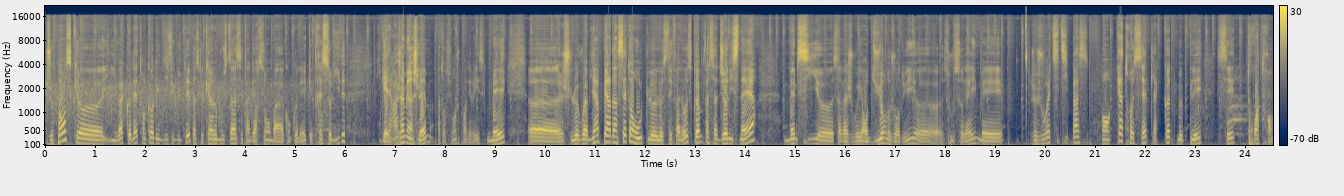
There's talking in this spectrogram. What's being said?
je pense qu'il va connaître encore des difficultés parce que Carlo Busta, c'est un garçon bah, qu'on connaît, qui est très solide, qui gagnera jamais un chelem. Attention, je prends des risques, mais euh, je le vois bien perdre un set en route, le, le Stefanos, comme face à John Isner. Même si euh, ça va jouer en diurne aujourd'hui, euh, sous le soleil, mais je jouerai Tsitsipas en 4-7, la cote me plaît, c'est 3-30.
